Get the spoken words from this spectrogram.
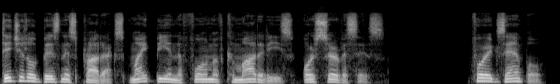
Digital business products might be in the form of commodities or services. For example,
